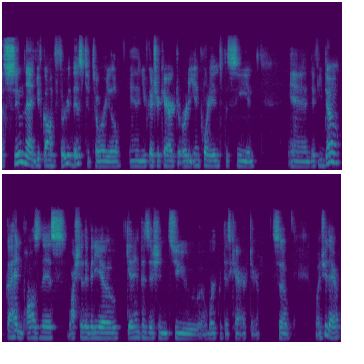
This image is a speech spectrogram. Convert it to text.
assume that you've gone through this tutorial and you've got your character already imported into the scene. And if you don't, go ahead and pause this, watch the other video, get in position to work with this character. So once you're there,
